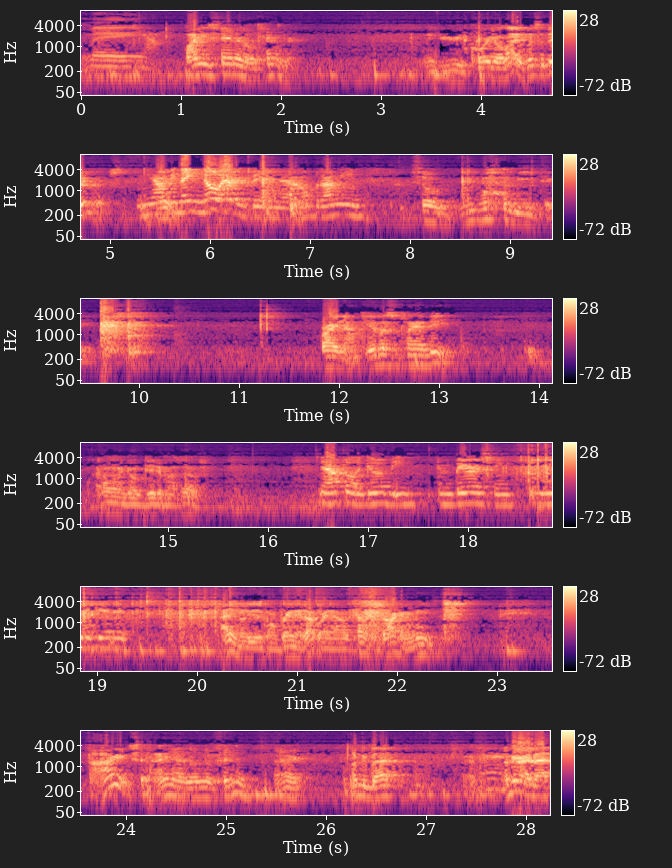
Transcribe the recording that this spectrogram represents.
Man, Why are you saying it on camera? When you record your life, what's the difference? Yeah, I mean they know everything now, but I mean So you want me to right now? Give us a plan B. I don't want to go get it myself. Yeah, I feel like it would be embarrassing for you to get it. I didn't know you was gonna bring it up right now. It's kind of shocking to me. All right, so I ain't had nothing to offend. All right, I'll be back. I'll be right back.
